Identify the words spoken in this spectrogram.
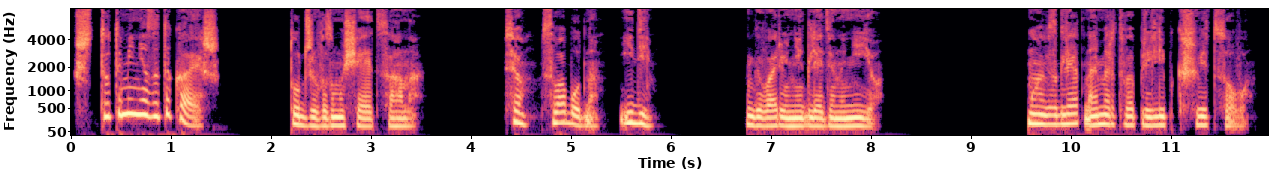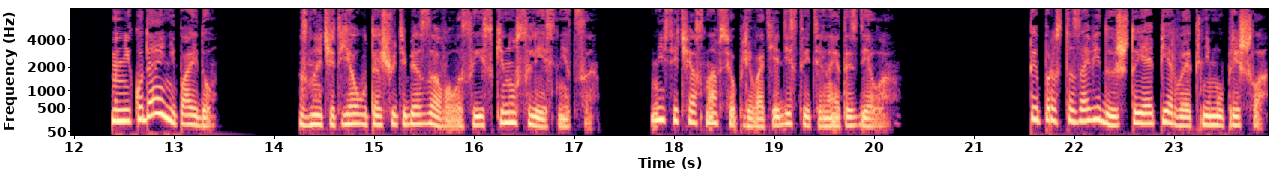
«Что ты меня затыкаешь?» Тут же возмущается она. Все, свободно, иди», — говорю, не глядя на нее. Мой взгляд намертво прилип к Швецову. «Никуда я не пойду». «Значит, я утащу тебя за волосы и скину с лестницы. Мне сейчас на все плевать, я действительно это сделаю. Ты просто завидуешь, что я первая к нему пришла».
